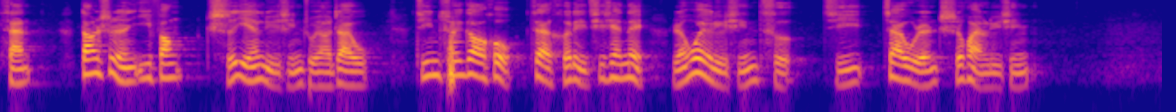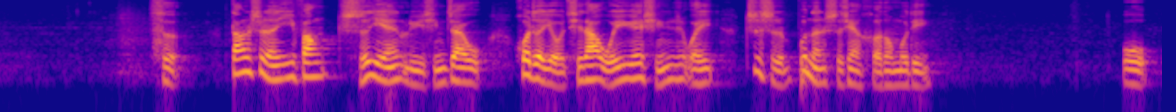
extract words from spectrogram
三、当事人一方。迟延履行主要债务，经催告后，在合理期限内仍未履行此，及债务人迟缓履行。四、当事人一方迟延履行债务，或者有其他违约行为，致使不能实现合同目的。五、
